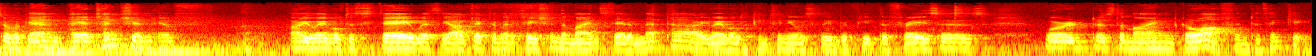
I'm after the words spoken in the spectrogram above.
So again, pay attention if uh, are you able to stay with the object of meditation, the mind state of metta? Are you able to continuously repeat the phrases? Or does the mind go off into thinking?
